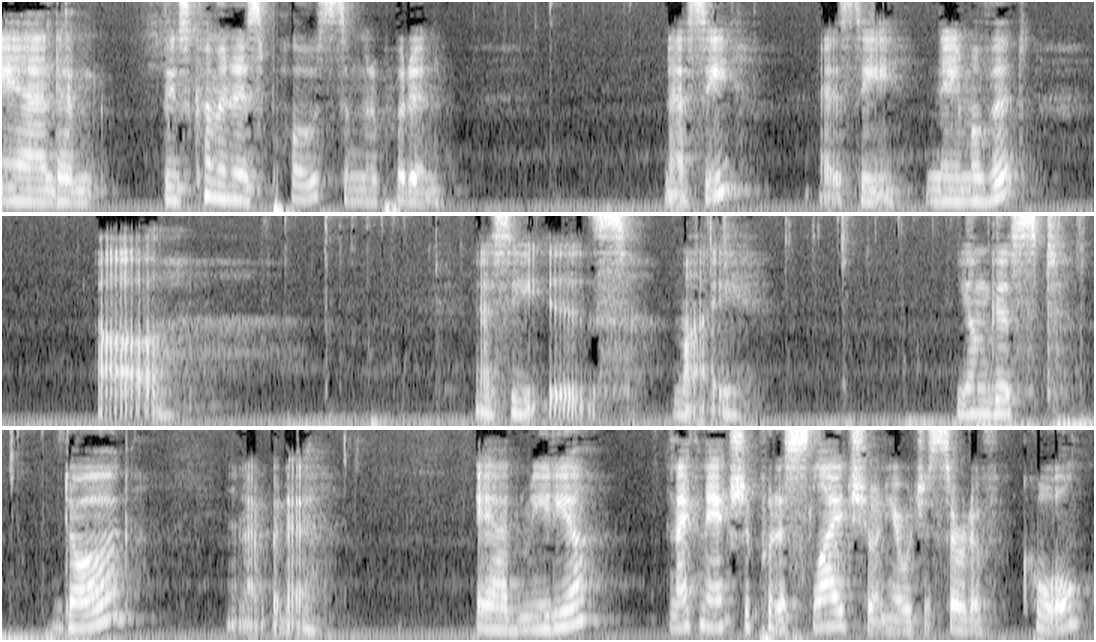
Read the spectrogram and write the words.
And I'm, these come in as posts. I'm going to put in Nessie as the name of it. Uh, Nessie is my youngest dog. And I'm going to add media. And I can actually put a slideshow in here, which is sort of cool,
